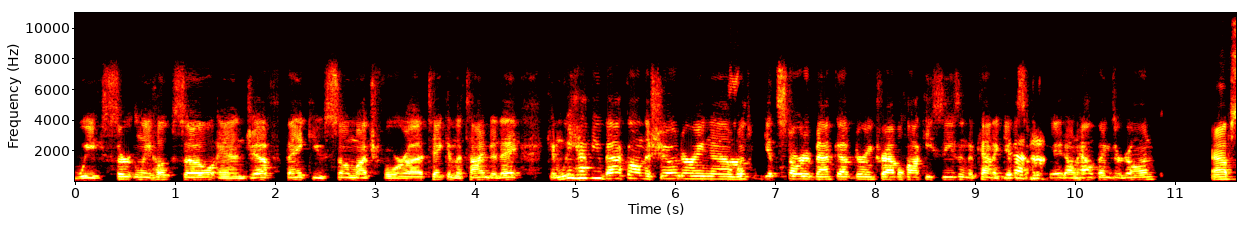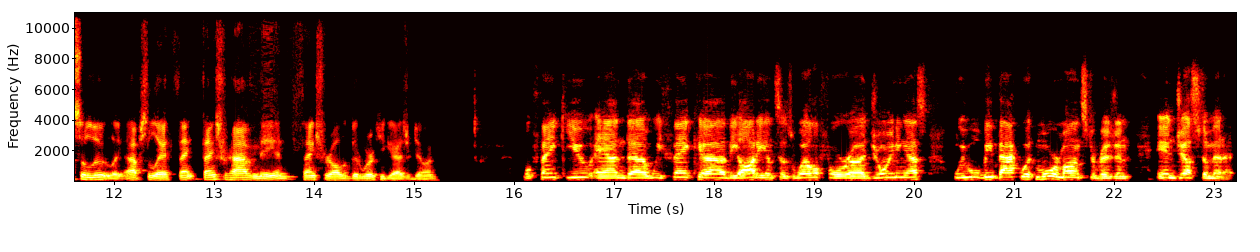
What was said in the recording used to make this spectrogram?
We certainly hope so. And Jeff, thank you so much for uh, taking the time today. Can we have you back on the show during uh, once we get started back up during travel hockey season to kind of give yeah. us an update on how things are going? Absolutely, absolutely. Thank, thanks for having me, and thanks for all the good work you guys are doing. Well, thank you, and uh, we thank uh, the audience as well for uh, joining us. We will be back with more Monster Vision in just a minute.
